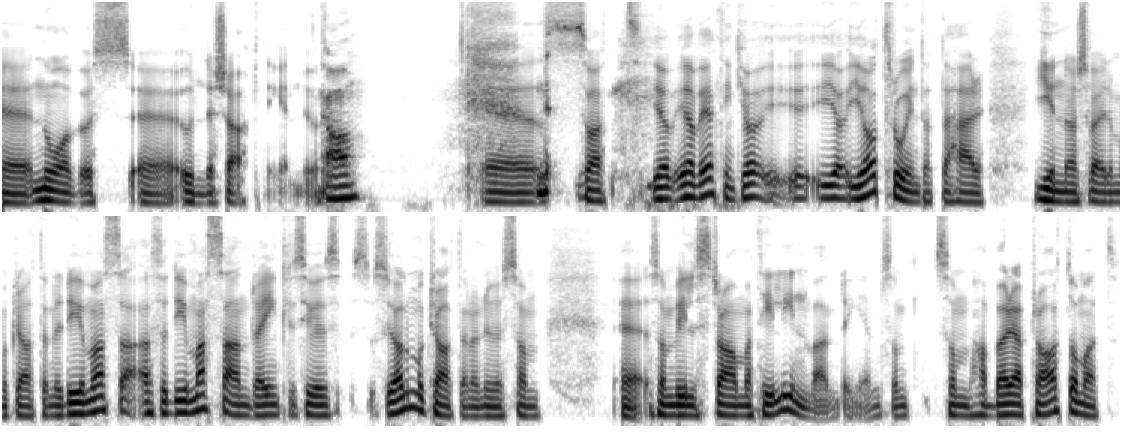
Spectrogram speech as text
uh, Novus-undersökningen nu. Ja. Eh, så att, jag, jag vet inte, jag, jag, jag, tror inte att det här gynnar Sverigedemokraterna. Det är massa, alltså det är massa andra, inklusive Socialdemokraterna nu, som, eh, som vill strama till invandringen, som, som har börjat prata om att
